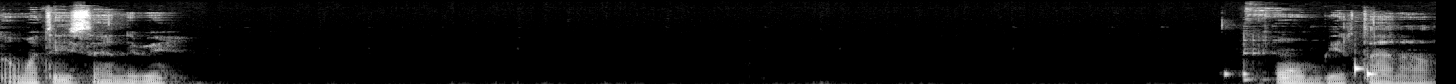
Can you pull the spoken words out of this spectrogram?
Domatesten de bir on bir tane al.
